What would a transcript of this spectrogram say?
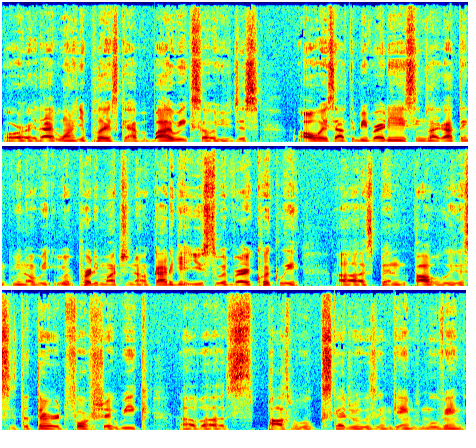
or that one of your players could have a bye week. So you just always have to be ready. It seems like I think you know we, we're pretty much you know got to get used to it very quickly. Uh, it's been probably this is the third, fourth straight week of uh, possible schedules and games moving.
